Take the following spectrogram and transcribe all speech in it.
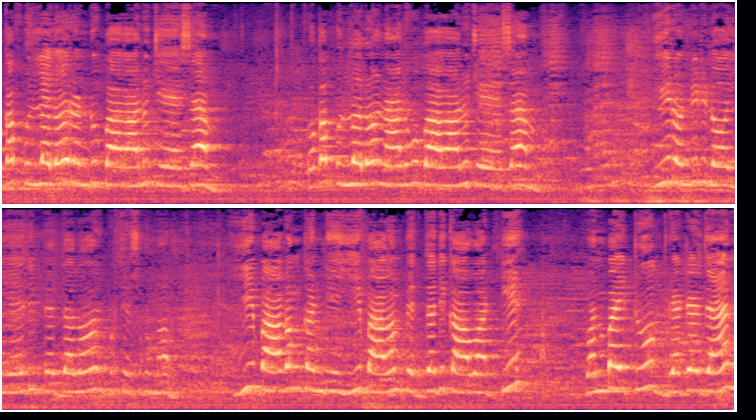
ఒక పుల్లలో రెండు భాగాలు చేసాం ఒక పుల్లలో నాలుగు భాగాలు చేసాం ఈ రెండిటిలో ఏది పెద్దదో ఇప్పుడు తెలుసుకుందాం. ఈ భాగం కంటే ఈ భాగం పెద్దది కాబట్టి one by two greater than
